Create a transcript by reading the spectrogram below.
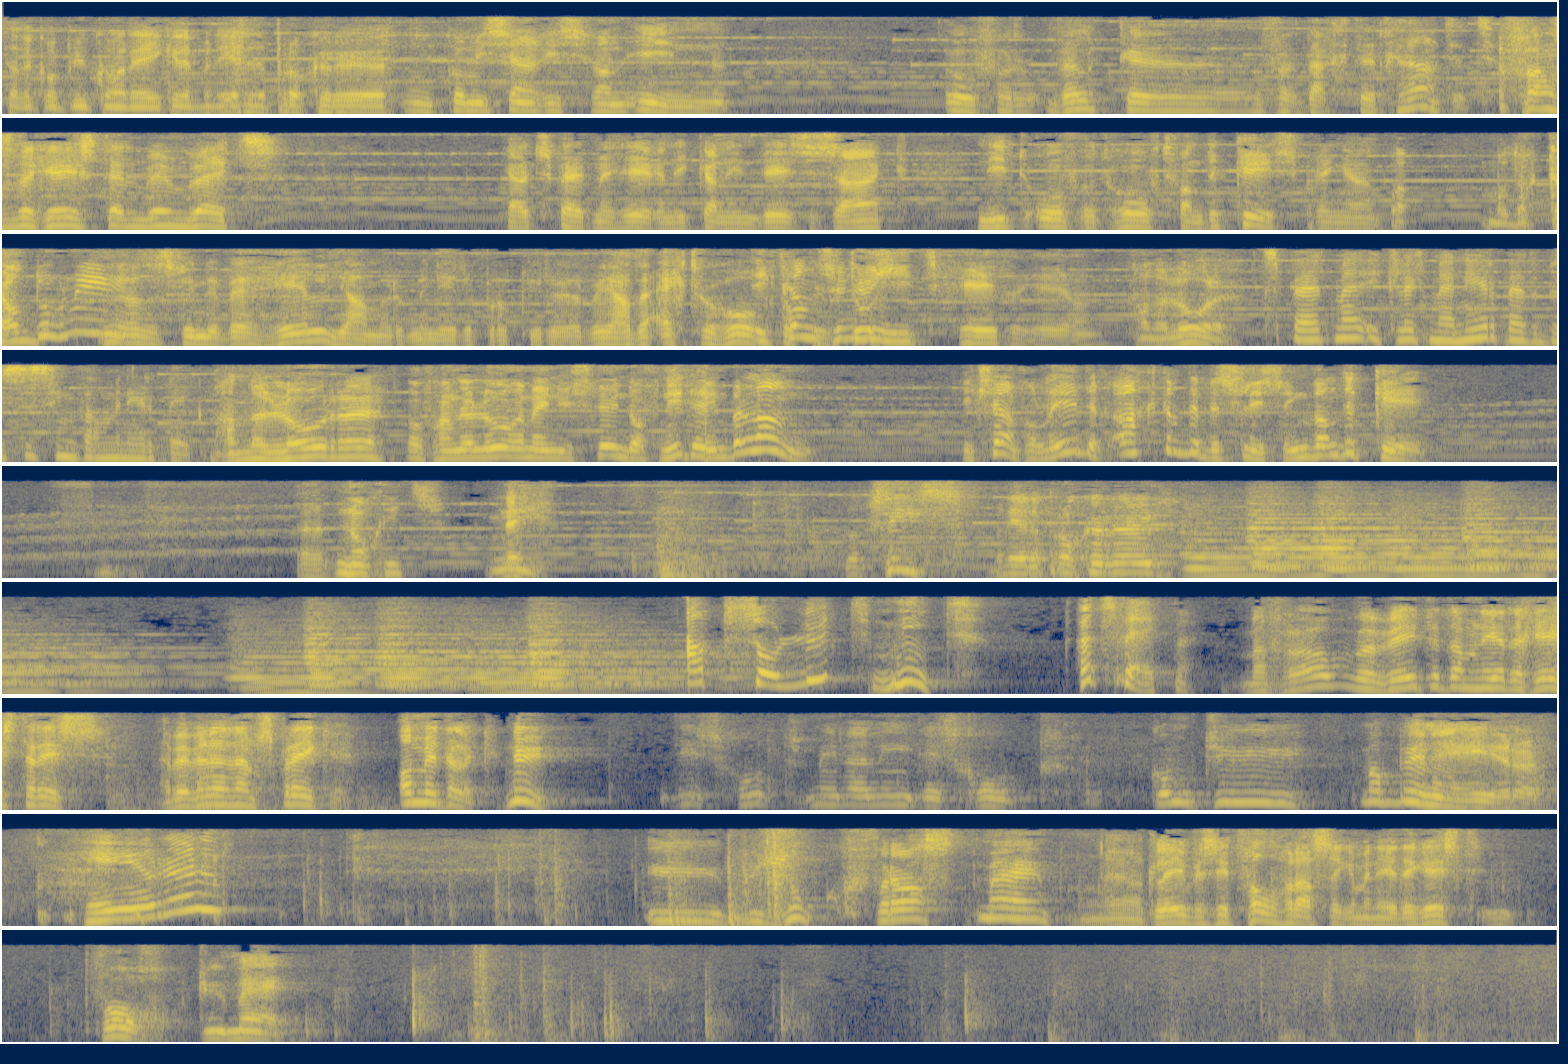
wist dat ik op u kon rekenen, meneer de procureur. Commissaris Van Een. Over welke verdachte gaat het? Frans de Geest en Wim Weitz. Ja, het spijt me, heren, ik kan in deze zaak niet over het hoofd van de kees springen. Maar, maar dat kan toch niet? Ja, dat vinden wij heel jammer, meneer de procureur. We hadden echt gehoopt Ik kan ze u niet geven, heren. Hannelore. Het spijt mij, ik leg mij neer bij de beslissing van meneer Beekman. Hannelore. Of Hannelore mij nu steunt of niet, in belang. Ik sta volledig achter de beslissing van de K. Eh, nog iets? Nee. Precies, meneer de procureur. Absoluut niet. Het spijt me. Mevrouw, we weten dat meneer de Geest er is. En we willen hem spreken. Onmiddellijk, nu. Het is goed, Melanie, het is goed. Komt u maar binnen, heren. Heren, Uw bezoek verrast mij. Ja, het leven zit vol verrassingen, meneer de Geest. Volgt u mij.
